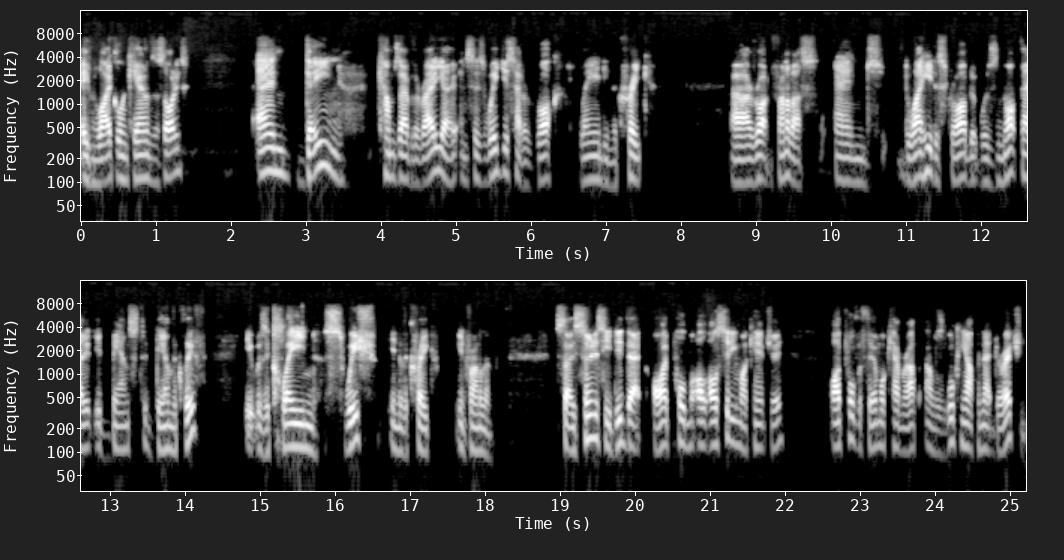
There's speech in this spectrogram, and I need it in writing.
even local encounters and sightings. And Dean comes over the radio and says, We just had a rock land in the creek uh, right in front of us. And the way he described it was not that it, it bounced down the cliff, it was a clean swish into the creek in front of them. So as soon as he did that, I pulled. My, I was sitting in my camp chair. I pulled the thermal camera up and was looking up in that direction,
